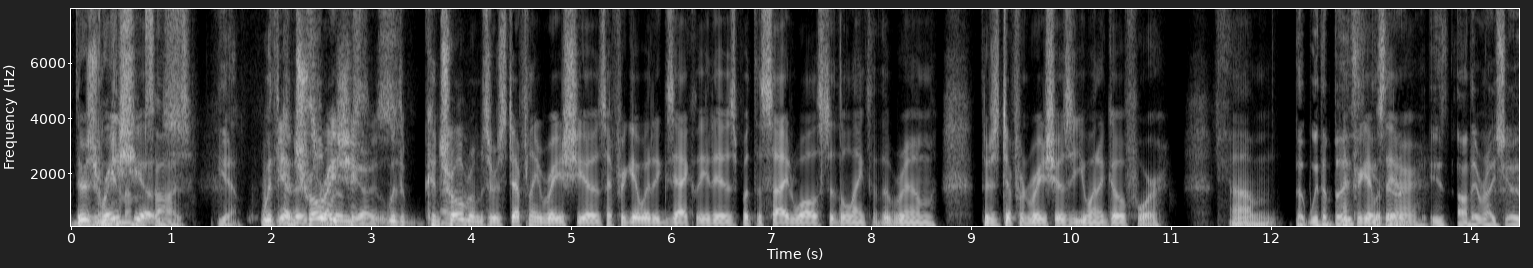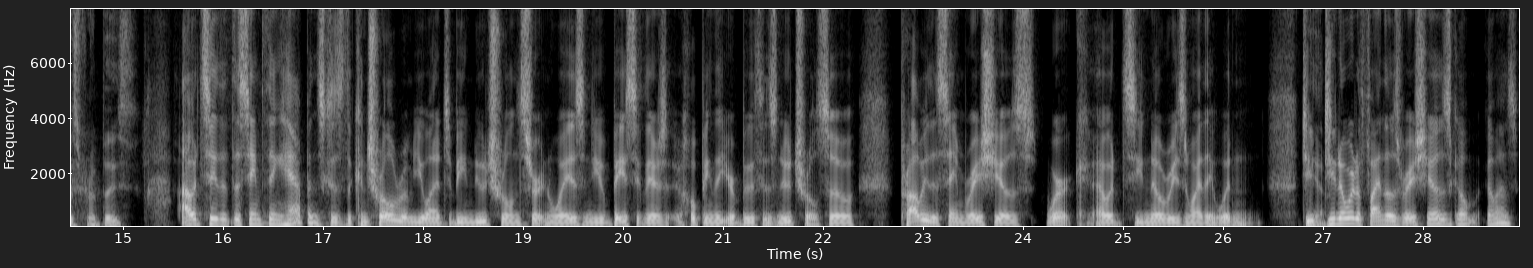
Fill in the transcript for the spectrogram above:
there's the ratios. Size. Yeah. With yeah, control rooms, ratios. with control um, rooms, there's definitely ratios. I forget what exactly it is, but the sidewalls to the length of the room, there's different ratios that you want to go for. Um, but with a booth, I forget what there, they are. Is, are there ratios for a booth? I would say that the same thing happens because the control room you want it to be neutral in certain ways, and you basically are hoping that your booth is neutral. So probably the same ratios work. I would see no reason why they wouldn't. Do you, yeah. do you know where to find those ratios, Gomez?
